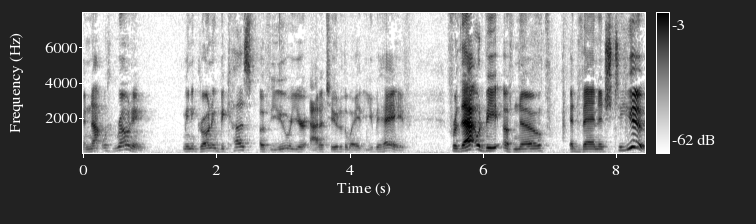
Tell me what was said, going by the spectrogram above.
and not with groaning, meaning groaning because of you or your attitude or the way that you behave. For that would be of no advantage to you.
